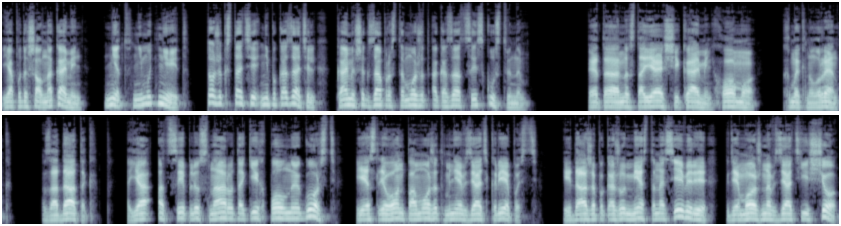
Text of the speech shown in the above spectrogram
Я подышал на камень. Нет, не мутнеет. Тоже, кстати, не показатель. Камешек запросто может оказаться искусственным. «Это настоящий камень, Хомо», — хмыкнул Рэнк. «Задаток. Я отсыплю снару таких полную горсть, если он поможет мне взять крепость. И даже покажу место на севере, где можно взять еще».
